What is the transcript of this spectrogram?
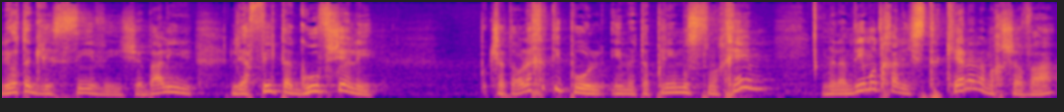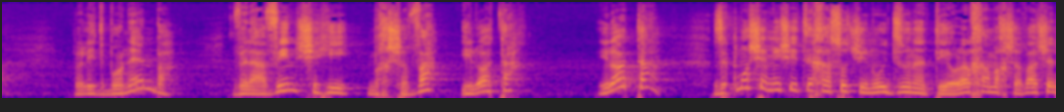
להיות אגרסיבי, שבא לי להפעיל את הגוף שלי, כשאתה הולך לטיפול עם מטפלים מוסמכים, מלמדים אותך להסתכל על המחשבה ולהתבונן בה, ולהבין שהיא מחשבה, היא לא אתה. היא לא אתה. זה כמו שמישהי צריך לעשות שינוי תזונתי, עולה לך מחשבה של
